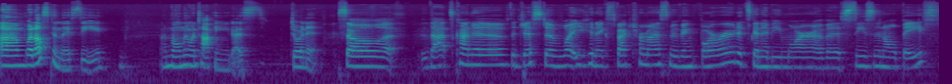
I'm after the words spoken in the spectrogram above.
um, what else can they see? I'm the only one talking. You guys join it. So that's kind of the gist of what you can expect from us moving forward. It's going to be more of a seasonal base.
